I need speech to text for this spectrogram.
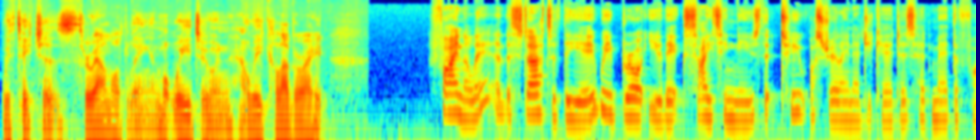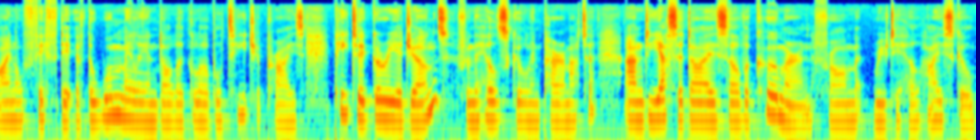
with teachers through our modelling and what we do and how we collaborate. Finally, at the start of the year, we brought you the exciting news that two Australian educators had made the final 50 of the $1 million Global Teacher Prize Peter Gurria Jones from the Hill School in Parramatta and Yasodai Selvakumaran from Rooty Hill High School.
